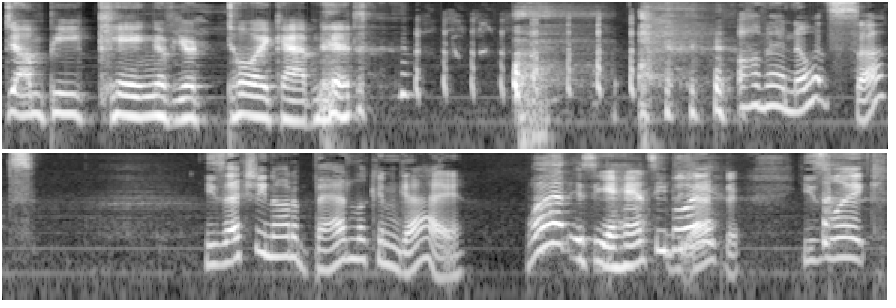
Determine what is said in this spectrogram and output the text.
dumpy king of your toy cabinet. Oh man, no, it sucks. He's actually not a bad looking guy. What is he a The boy? He's like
